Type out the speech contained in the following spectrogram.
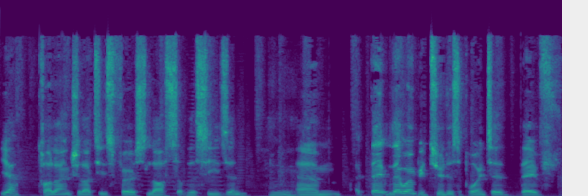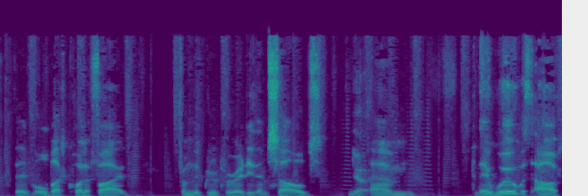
yeah, Carlo Ancelotti's first loss of the season. Hmm. Um, they, they won't be too disappointed. They've they've all but qualified from the group already themselves. Yeah. Um, they were without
